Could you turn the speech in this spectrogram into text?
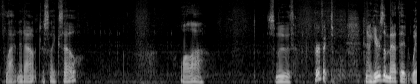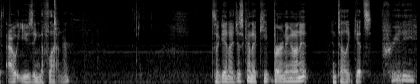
flatten it out just like so. Voila. Smooth. Perfect. Now here's a method without using the flattener. So again, I just kind of keep burning on it until it gets pretty,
